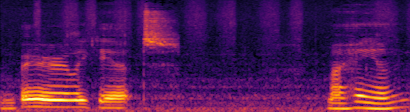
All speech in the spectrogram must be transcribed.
Barely get my hand.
